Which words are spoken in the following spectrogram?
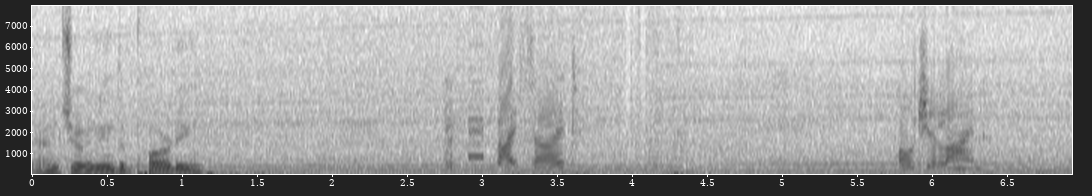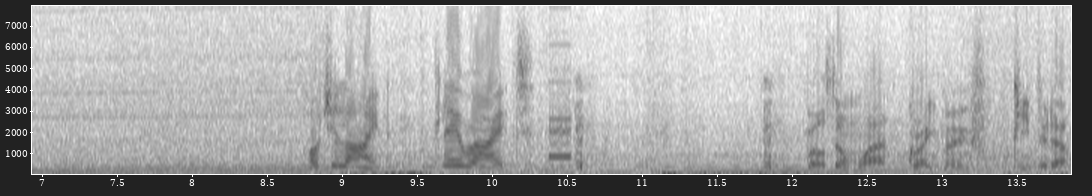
I'm joining the party. Right side. Hold your line. Hold your line. Clear right. Well done, Juan. Great move. Keep it up.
